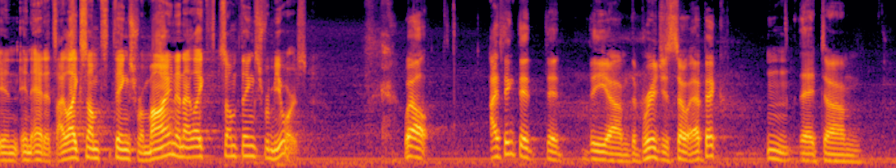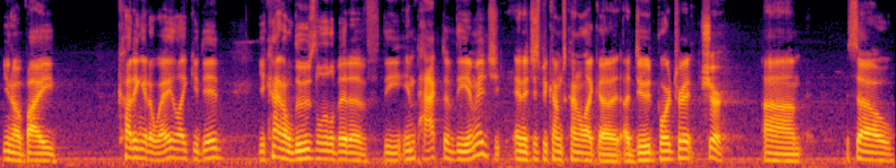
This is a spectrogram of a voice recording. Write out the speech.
in in edits. I like some things from mine, and I like some things from yours. Well, I think that that the um, the bridge is so epic that um, you know by cutting it away like you did, you kind of lose a little bit of the impact of the image, and it just becomes kind of like a, a dude portrait. Sure. Um, so,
